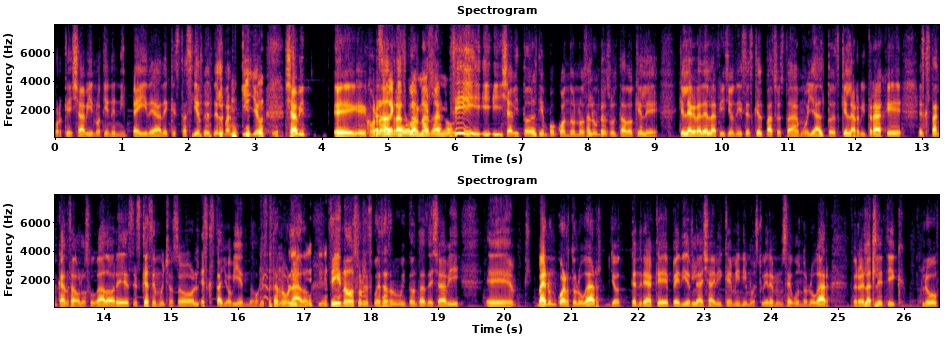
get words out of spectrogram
porque Xavi no tiene ni pe idea de qué está haciendo en el banquillo. Xavi eh, jornada le tras jornada. ¿no? Sí, y, y Xavi todo el tiempo cuando no sale un resultado que le, que le agrade a la afición, dice es que el paso está muy alto, es que el arbitraje, es que están cansados los jugadores, es que hace mucho sol, es que está lloviendo, es que está nublado. Sí, no, sus respuestas son muy tontas de Xavi. Eh, va en un cuarto lugar, yo tendría que pedirle a Xavi que mínimo estuviera en un segundo lugar, pero el Athletic Club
